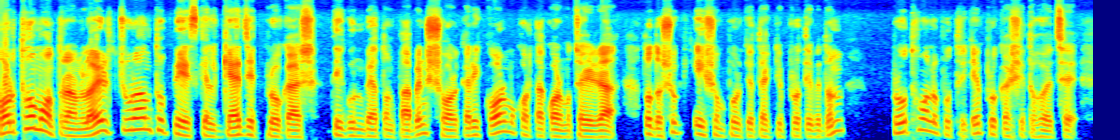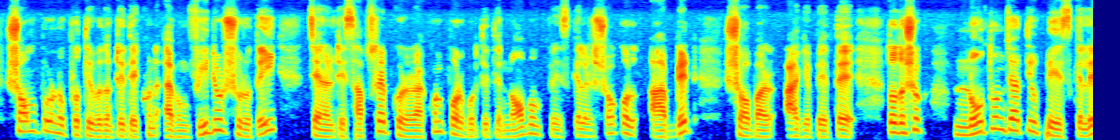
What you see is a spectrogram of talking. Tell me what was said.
অর্থ মন্ত্রণালয়ের চূড়ান্ত পে স্কেল গ্যাজেট প্রকাশ। দ্বিগুণ বেতন পাবেন সরকারি কর্মকর্তা কর্মচারীরা। তো দর্শক, এই সম্পর্কিত একটি প্রতিবেদন প্রথম আলো পত্রিকায় প্রকাশিত হয়েছে। সম্পূর্ণ প্রতিবেদনটি দেখুন এবং ভিডিওর শুরুতেই চ্যানেলটি সাবস্ক্রাইব করে রাখুন। পরবর্তীতে নবম পে স্কেলের সকল আপডেট সবার আগে পেতে। তো দর্শক নতুন জাতীয় পে স্কেলে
